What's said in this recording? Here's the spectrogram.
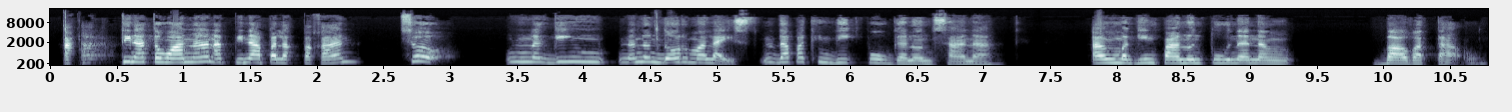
At tinatawanan at pinapalakpakan. So, naging nanonormalize. na Dapat hindi po ganon sana ang maging panuntunan ng bawat tao.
